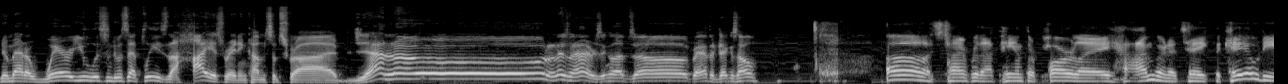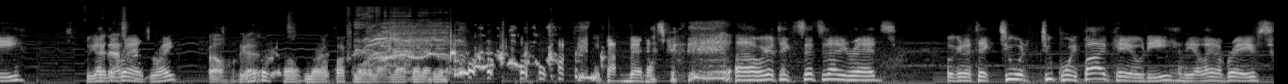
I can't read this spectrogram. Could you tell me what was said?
No matter where you listen to us at, please, the highest rating, come subscribe, download, and listen to every single episode. Panther, take us home. Oh, it's time for that Panther parlay. I'm going to take the KOD. We got Ben the? Reds, right? Oh, yeah. Oh, oh, no, fuck no, no, not Askren. Not Askren. Uh, we're going to take Cincinnati Reds. We're going to take two 2.5 KOD and the Atlanta Braves.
